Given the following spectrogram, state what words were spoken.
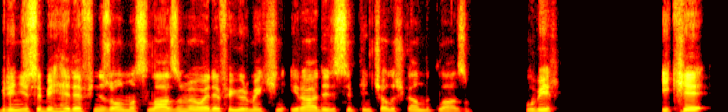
birincisi bir hedefiniz olması lazım ve o hedefe yürümek için irade, disiplin, çalışkanlık lazım. Bu bir. İki,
